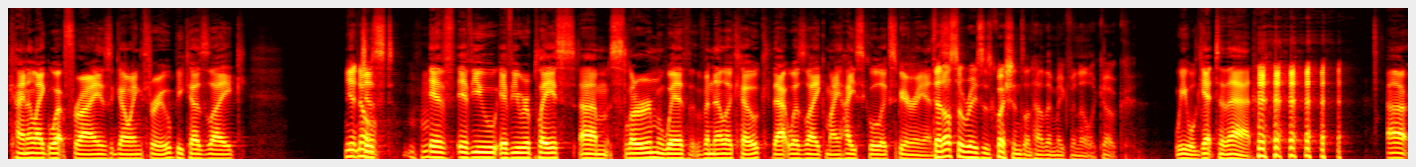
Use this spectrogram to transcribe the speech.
kind of like what Fry's going through because like Yeah, no, just if if you if you replace um, Slurm with vanilla Coke, that was like my high school experience. that also raises questions on how they make vanilla Coke. we will get to that. uh,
